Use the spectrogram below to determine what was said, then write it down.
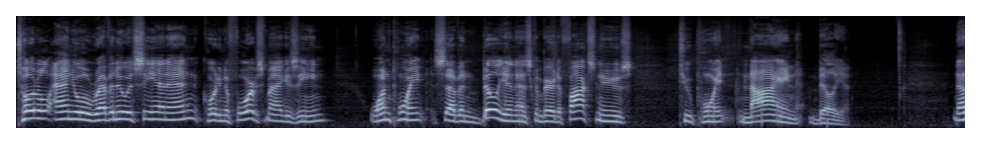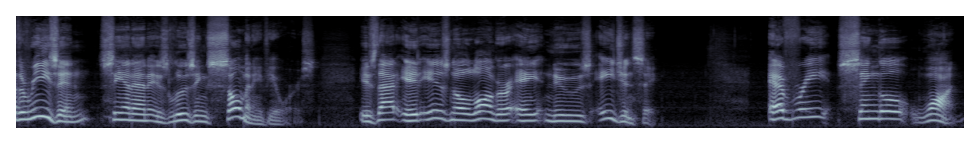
Total annual revenue at CNN, according to Forbes magazine, 1.7 billion as compared to Fox News 2.9 billion. Now the reason CNN is losing so many viewers is that it is no longer a news agency. Every single one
